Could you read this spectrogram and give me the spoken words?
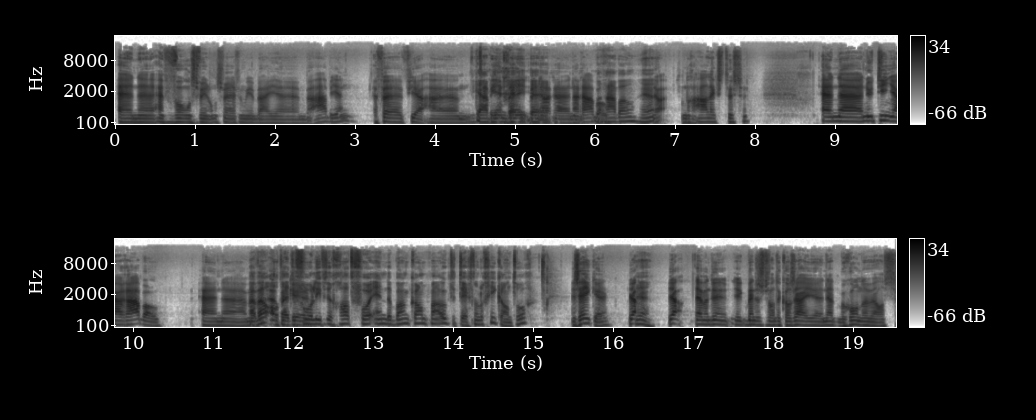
En, en vervolgens weer een omzwerving weer bij, bij ABN. Even via uh, bij- naar, naar Rabo. Rabo, ja. Ja, er zat nog Alex tussen. En nu tien jaar Rabo. En, Maar wel altijd de voorliefde gehad voor en de bankkant, maar ook de technologiekant, toch? Zeker. Ja, Ja. ja. ja want, ik ben dus, wat ik al zei, net begonnen als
